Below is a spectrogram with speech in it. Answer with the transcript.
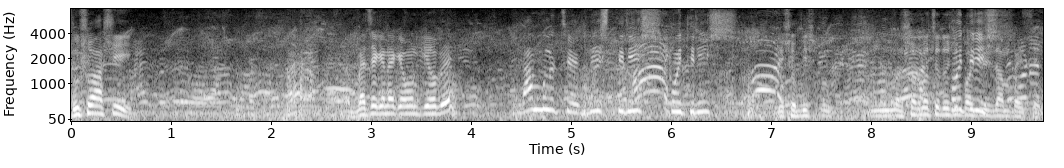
দুশো আশি। বেচে কেনা কেমন কি হবে? দাম বলেছে বিশ তিরিশ পঁয়ত্রিশ। দুশো বিশ সর্বোচ্চ দুশো পঁয়ত্রিশ। দাম পাইছেন।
